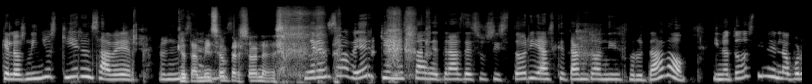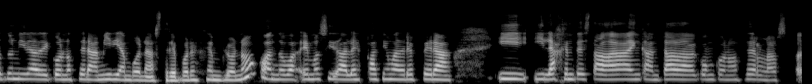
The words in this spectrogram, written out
Que los niños quieren saber. Los niños Que también son personas. quieren saber quién está detrás de sus historias que tanto han disfrutado. Y no todos tienen la oportunidad de conocer a Miriam Bonastre, por ejemplo, ¿no? Cuando hemos ido al espacio Madrefera y, y la gente estaba encantada con conocerlas, eh,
